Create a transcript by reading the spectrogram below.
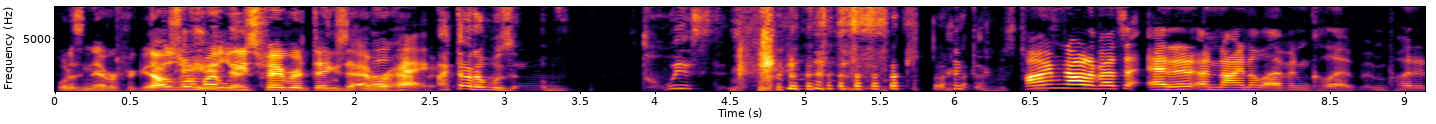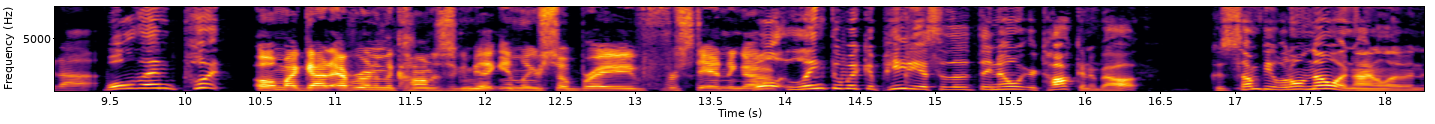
What is never forget? That was one of my hated that least junk. favorite things to ever Okay. happen. I thought it was uh, twisted. I'm not about to edit a 9/11 clip and put it up. well, then put Oh my god! Everyone in the comments is gonna be like, "Emily, you're so brave for standing up." well link the Wikipedia so that they know what you're talking about. Because some people don't know what 9/11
